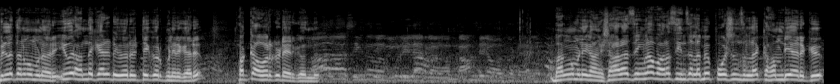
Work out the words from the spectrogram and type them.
வில்லத்தனமும் பண்ணுவார். இவர் அந்த கேரக்டர் இவர் டேக் ஓவர் பண்ணியிருக்காரு. பக்கா ஒர்க் கூட இருக்கு வந்து. பங்கம் பண்ணியிருக்காங்க ஷாரா சிங்லாம் வர சீன்ஸ் எல்லாமே போர்ஷன்ஸ் எல்லாம் காமெடியாக இருக்குது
